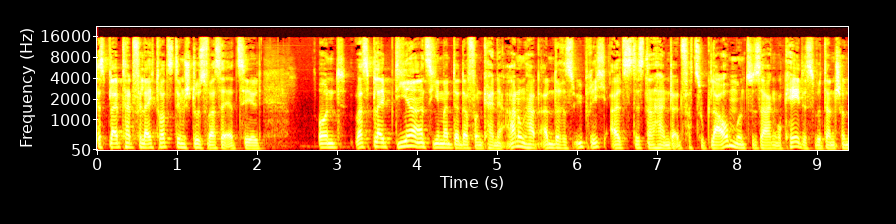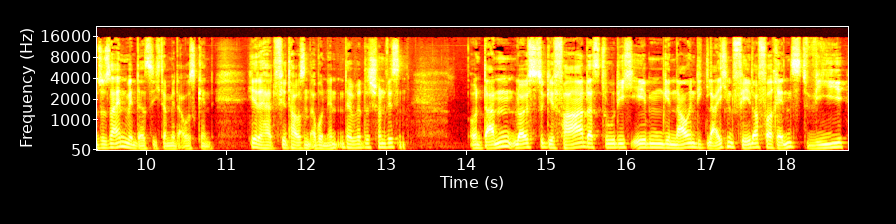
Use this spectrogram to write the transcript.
es bleibt halt vielleicht trotzdem Stuss, was er erzählt. Und was bleibt dir als jemand, der davon keine Ahnung hat, anderes übrig, als das dann halt einfach zu glauben und zu sagen, okay, das wird dann schon so sein, wenn der sich damit auskennt. Hier, der hat 4000 Abonnenten, der wird es schon wissen. Und dann läufst du Gefahr, dass du dich eben genau in die gleichen Fehler verrennst wie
